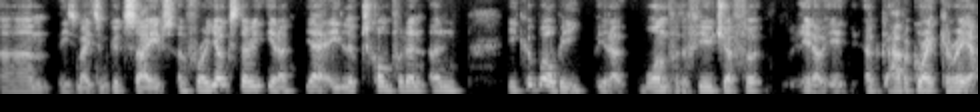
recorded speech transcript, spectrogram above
Um, he's made some good saves, and for a youngster, you know, yeah, he looks confident, and he could well be, you know, one for the future for, you know, it, have a great career.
